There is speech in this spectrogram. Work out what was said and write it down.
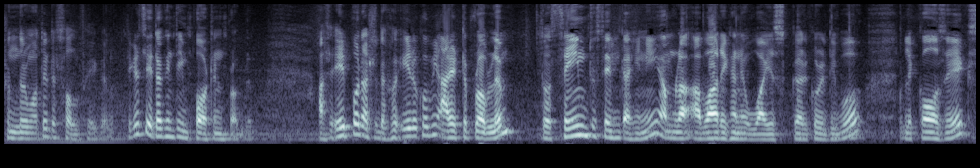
সুন্দর মতো এটা সলভ হয়ে গেল। ঠিক আছে? এটা কিন্তু ইম্পর্টেন্ট প্রবলেম আচ্ছা এরপর আসো, দেখো, এরকমই আরেকটা প্রবলেম তো সেম টু সেম কাহিনী, আমরা আবার এখানে ওয়াই স্কোয়ার করে দিব। তাহলে cos x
